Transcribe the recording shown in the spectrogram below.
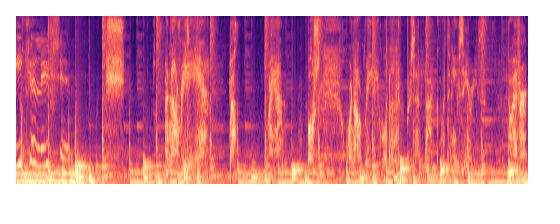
Ecolution. Shh. I'm not really here. Well, I am. But we're not really 100% back with the new series. However,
